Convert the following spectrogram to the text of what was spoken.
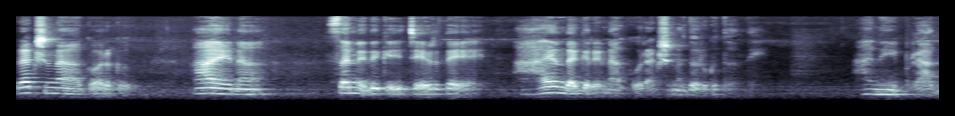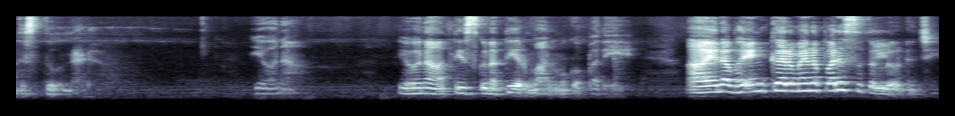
రక్షణ కొరకు. ఆయన సన్నిధికి చేరితే ఆయన దగ్గరే నాకు రక్షణ దొరుకుతుంది అని ప్రార్థిస్తూ ఉన్నాడు. యోనా. యోనా తీసుకున్న తీర్మానము గొప్పది. ఆయన భయంకరమైన పరిస్థితుల్లో నుంచి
